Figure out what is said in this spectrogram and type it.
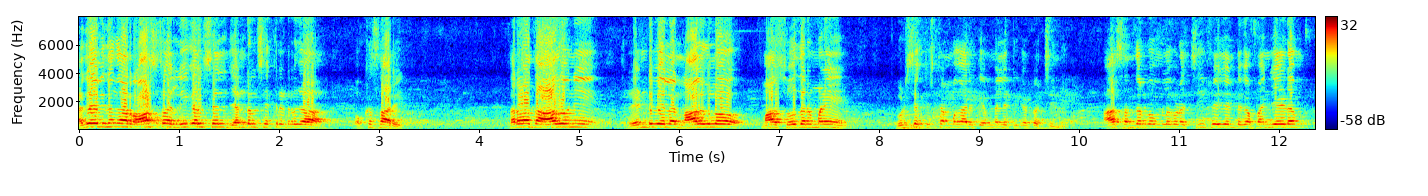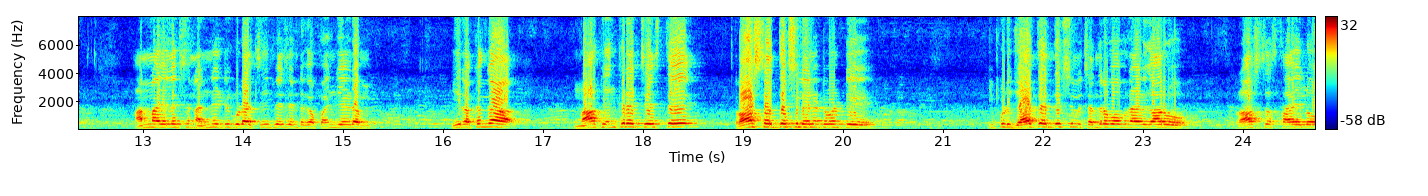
అదేవిధంగా రాష్ట్ర లీగల్ సెల్ జనరల్ సెక్రటరీగా ఒక్కసారి. తర్వాత ఆదోని రెండు వేల నాలుగులో మా సోదరుమణి గుడిసె కృష్ణమ్మ గారికి ఎమ్మెల్యే టికెట్ వచ్చింది. ఆ సందర్భంలో కూడా చీఫ్ ఏజెంట్గా పనిచేయడం అన్న ఎలక్షన్ అన్నిటి కూడా చీఫ్ ఏజెంట్గా పనిచేయడం. ఈ రకంగా నాకు ఎంకరేజ్ చేస్తే రాష్ట్ర అధ్యక్షులైనటువంటి ఇప్పుడు జాతీయ అధ్యక్షులు చంద్రబాబు నాయుడు గారు రాష్ట్ర స్థాయిలో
